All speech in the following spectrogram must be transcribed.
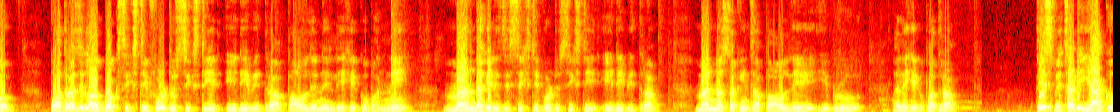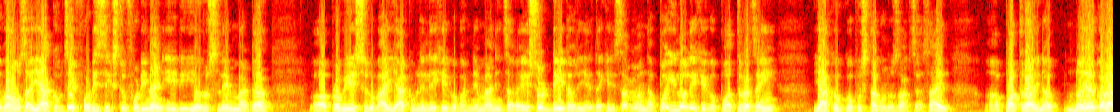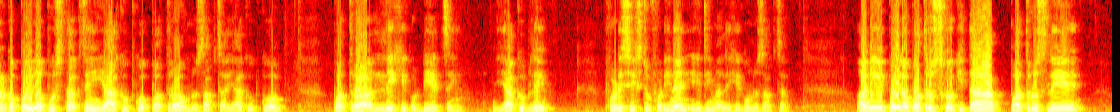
पत्र चाहिँ लगभग sixty four to sixty eight एडीभित्र पावलले नै लेखेको भन्ने मान्दाखेरि चाहिँ sixty four to sixty eight एडीभित्र मान्न सकिन्छ पावलले हिब्रूलाई लेखेको पत्र। त्यस पछाडि याकुब आउँछ। याकुब चाहिँ forty six to forty nine AD यरुसलेमबाट प्रभु येशूको भाइ याकुबले लेखेको भन्ने मानिन्छ र यसो डेटहरू हेर्दाखेरि सबैभन्दा पहिलो लेखेको पत्र चाहिँ याकुबको पुस्तक हुनसक्छ। सायद पत्र होइन नयाँ करारको पहिलो पुस्तक चाहिँ याकुबको पत्र हुनसक्छ। याकुबको पत्र लेखेको डेट चाहिँ याकुबले forty six to forty nine एडीमा लेखेको हुनसक्छ। अनि पहिलो पत्रुसको किताब पत्रुसले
